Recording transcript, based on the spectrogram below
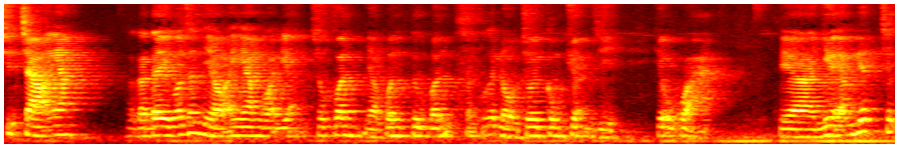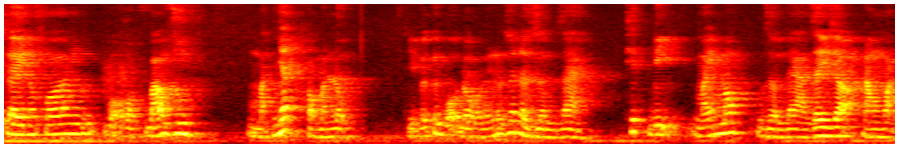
Xin chào anh em. Gần đây có rất nhiều anh em gọi điện cho quân, nhờ quân tư vấn xem có cái đồ chơi công chuyện gì hiệu quả. Thì à, như em biết trước đây nó có bộ hộp báo dung, mặt nhất hoặc mặt lục. Thì với cái bộ đồ đấy nó rất là dườm già, thiết bị, máy móc, dườm già, dây dợ đằng ngoặc.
